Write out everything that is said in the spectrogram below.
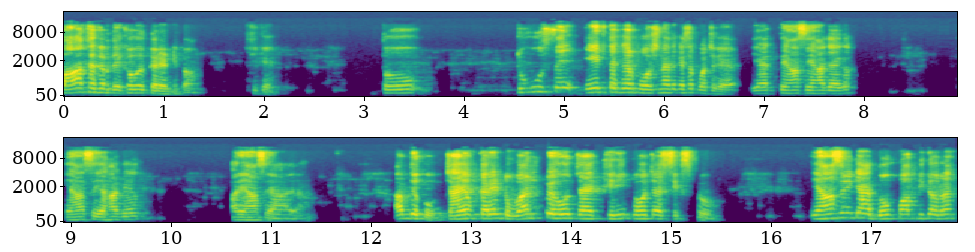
पाथ अगर देखोगे करंट का, ठीक है? तो टू से एट तक अगर पहुँचना है तो कैसे पहुँच गया? यहाँ से यहाँ जाएगा, यहाँ से यहाँ गया और यहाँ से यहाँ आया। अब देखो, चाहे करंट वन पे हो, चाहे थ्री पे हो, चाहे सिक्स पे हो, यहाँ से भी क्या है? दो पाथ निकल रहा है।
